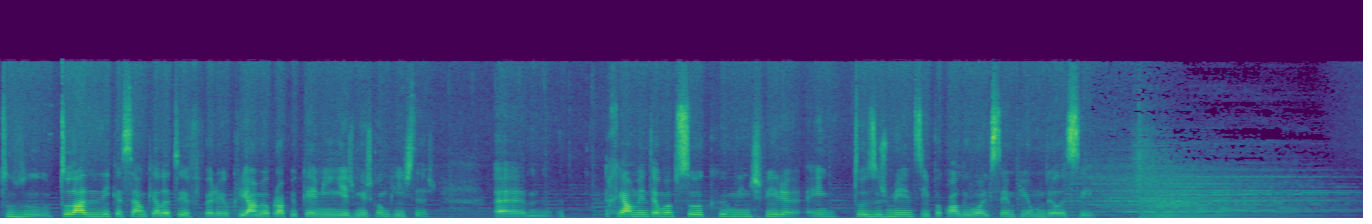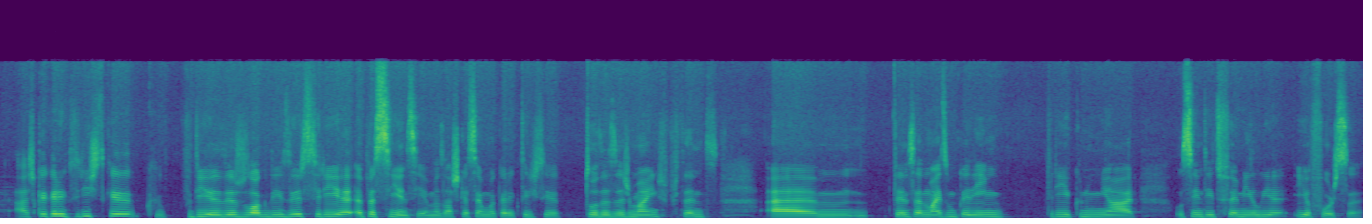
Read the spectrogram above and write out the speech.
tudo, toda a dedicação que ela teve para eu criar o meu próprio caminho e as minhas conquistas. Uh, realmente é uma pessoa que me inspira em todos os momentos e para a qual eu olho sempre e é um modelo a seguir. Acho que a característica que podia desde logo dizer seria a paciência, mas acho que essa é uma característica de todas as mães, portanto, pensando mais um bocadinho, teria que nomear o sentido de família e a força.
